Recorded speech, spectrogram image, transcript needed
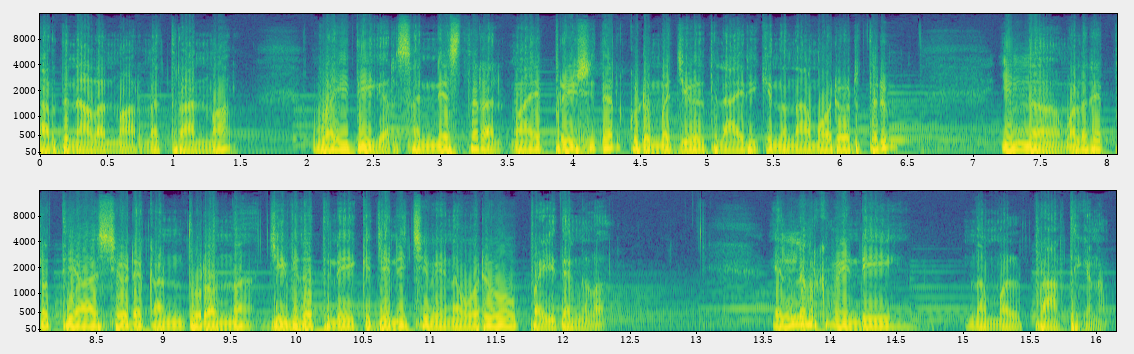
കർദിനാളന്മാർ മെത്രാന്മാർ വൈദികർ സന്യസ്തർ ആത്മായ കുടുംബ കുടുംബജീവിതത്തിലായിരിക്കുന്ന നാം ഓരോരുത്തരും ഇന്ന് വളരെ പ്രത്യാശയുടെ കൺ തുറന്ന് ജീവിതത്തിലേക്ക് ജനിച്ചു വീണ ഓരോ പൈതങ്ങൾ എല്ലാവർക്കും വേണ്ടി നമ്മൾ പ്രാർത്ഥിക്കണം.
